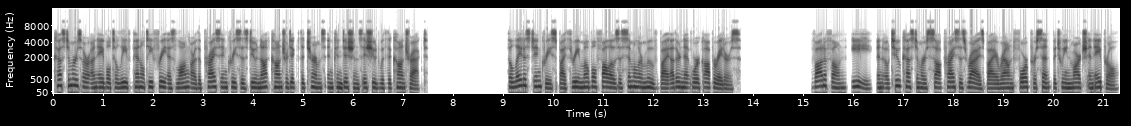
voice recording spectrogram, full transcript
Customers are unable to leave penalty-free as long as the price increases do not contradict the terms and conditions issued with the contract. The latest increase by 3 Mobile follows a similar move by other network operators. Vodafone, EE, and O2 customers saw prices rise by around 4% between March and April.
